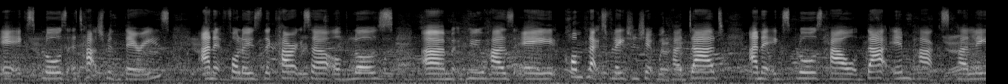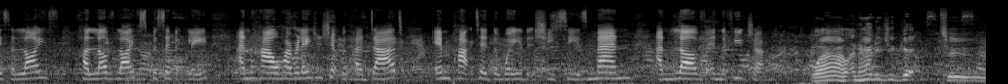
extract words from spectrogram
It explores attachment theories and it follows the character of Loz, um, who has a complex relationship with her dad, and it explores how that impacts her later life, her love life specifically, and how her relationship with her dad impacted the way that she sees men and love in the future. Wow, and how did you get to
